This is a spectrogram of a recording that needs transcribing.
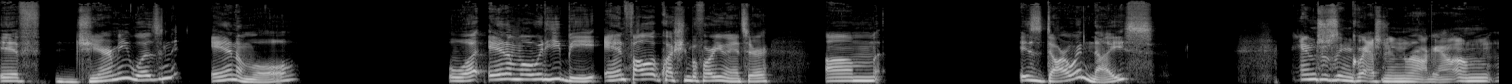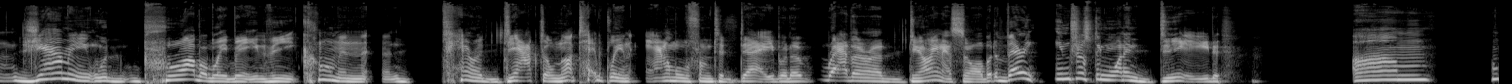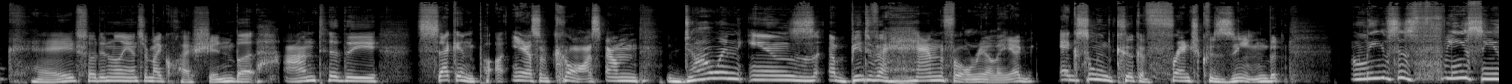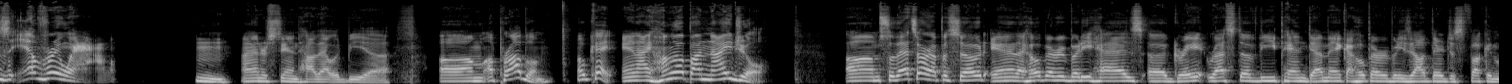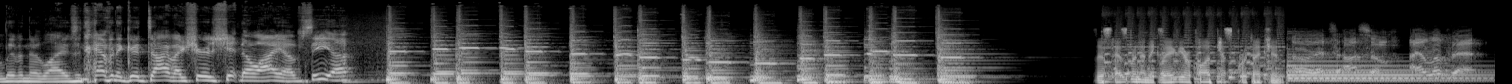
if Jeremy was an animal, what animal would he be? And follow up question before you answer. Um, is Darwin nice? Interesting question, Rocco. Um, Jeremy would probably be the common pterodactyl, not technically an animal from today, but a rather a dinosaur, but a very interesting one indeed. Um okay, so didn't really answer my question, but on to the second part. Yes, of course. Um Darwin is a bit of a handful really. An excellent cook of French cuisine, but leaves his feces everywhere. Hmm, I understand how that would be a um, a problem. Okay, and I hung up on Nigel. Um, so that's our episode, and I hope everybody has a great rest of the pandemic. I hope everybody's out there just fucking living their lives and having a good time. I sure as shit know I am. See ya. This has been an Xavier podcast production. Oh, that's awesome. I love that.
